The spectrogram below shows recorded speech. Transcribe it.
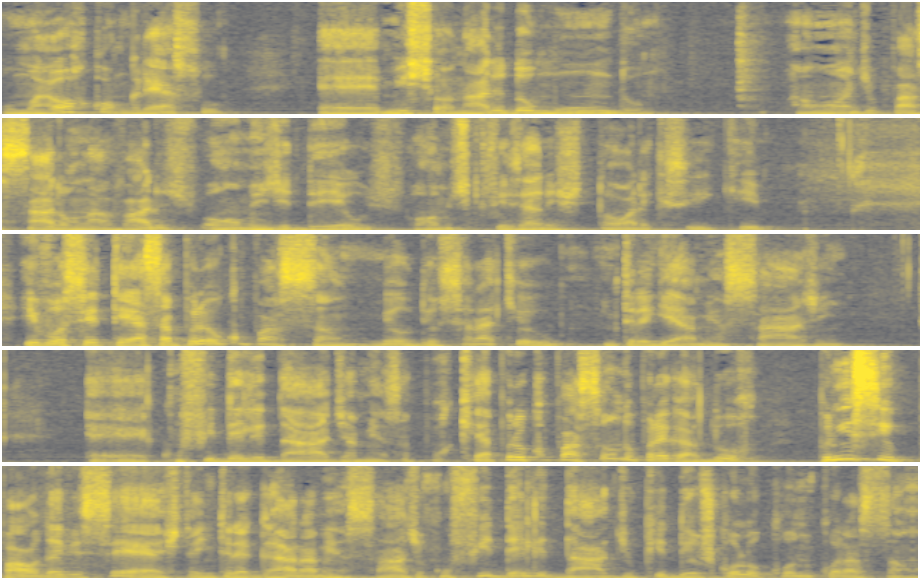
o maior congresso é, missionário do mundo, onde passaram lá vários homens de Deus, homens que fizeram história, que, que e você ter essa preocupação, meu Deus, será que eu entreguei a mensagem é, com fidelidade a mensagem? Porque a preocupação do pregador principal deve ser esta, entregar a mensagem com fidelidade, o que Deus colocou no coração.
